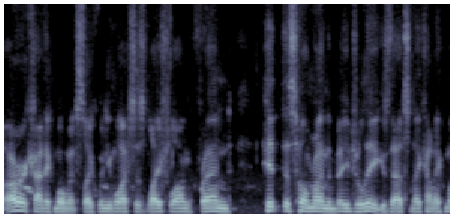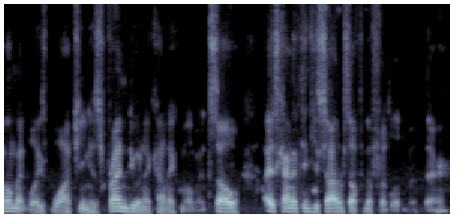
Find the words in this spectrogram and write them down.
are iconic moments like when he watched his lifelong friend hit this home run in the major leagues. That's an iconic moment. Well, he's watching his friend do an iconic moment. So I just kind of think he shot himself in the foot a little bit there.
